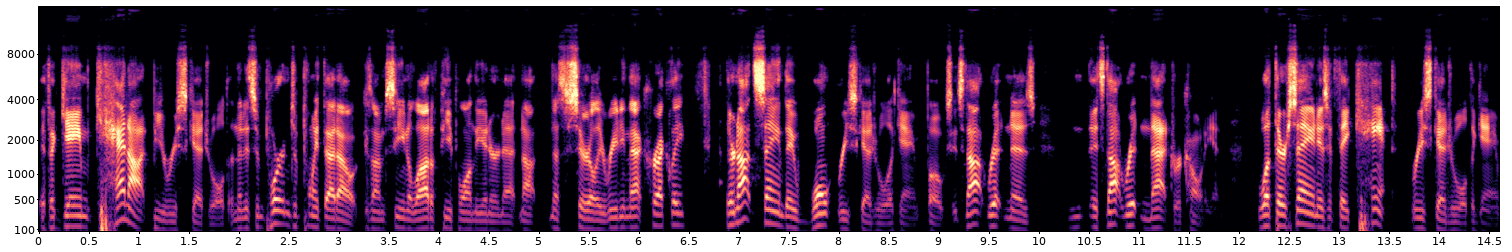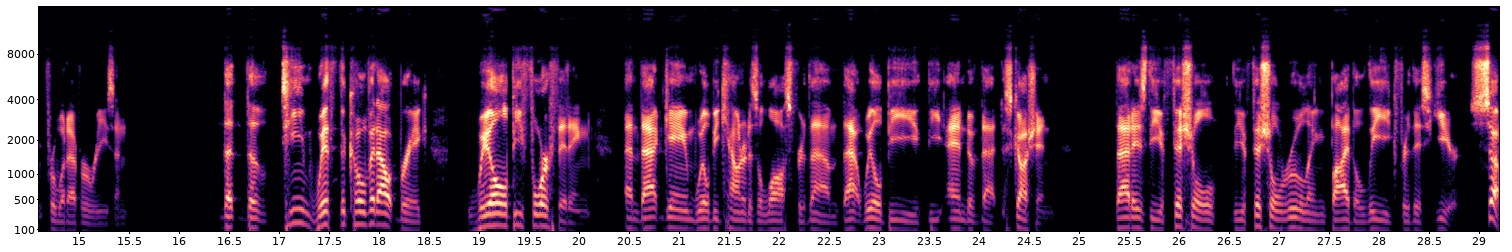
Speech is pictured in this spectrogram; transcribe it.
if a game cannot be rescheduled, and then it's important to point that out because I'm seeing a lot of people on the internet not necessarily reading that correctly. They're not saying they won't reschedule a game, folks. It's not written as it's not written that draconian. What they're saying is if they can't reschedule the game for whatever reason, that the team with the COVID outbreak will be forfeiting and that game will be counted as a loss for them. That will be the end of that discussion. That is the official the official ruling by the league for this year. So,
